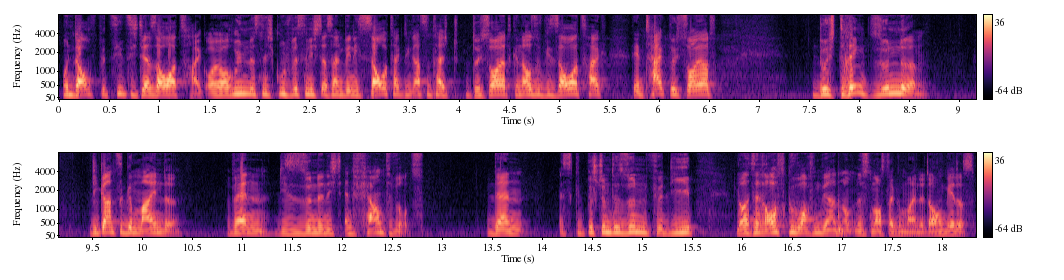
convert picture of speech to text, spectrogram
Und darauf bezieht sich der Sauerteig. Euer Rühmen ist nicht gut, wisst ihr nicht, dass ein wenig Sauerteig den ganzen Teig durchsäuert, genauso wie Sauerteig den Teig durchsäuert, durchdringt Sünde die ganze Gemeinde, wenn diese Sünde nicht entfernt wird. Denn es gibt bestimmte Sünden, für die Leute rausgeworfen werden müssen aus der Gemeinde. Darum geht es.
